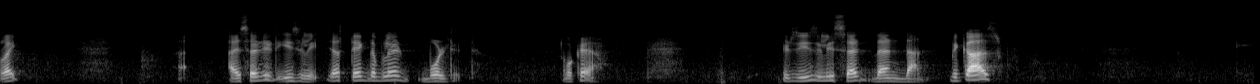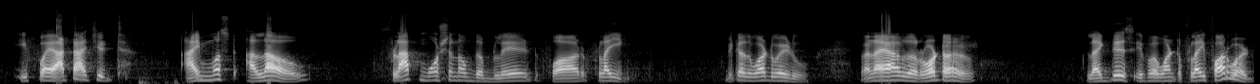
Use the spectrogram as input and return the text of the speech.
Right. I said it easily. Just take the blade bolt it. Okay. It is easily said than done. Because if I attach it I must allow flap motion of the blade for flying. Because what do I do? When I have the rotor like this if I want to fly forward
